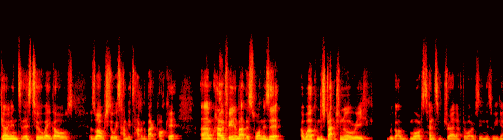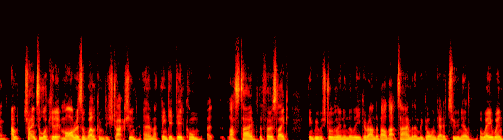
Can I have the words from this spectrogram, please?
going into this, two away goals as well, which is always handy to have in the back pocket. Um, how are you feeling about this one? Is it a welcome distraction or we we've got a more sense of dread after what I've seen this weekend? I'm trying to look at it more as a welcome distraction. Um, I think it did come last time, the first leg. I think we were struggling in the league around about that time, and then we go and get a 2 0 away win.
